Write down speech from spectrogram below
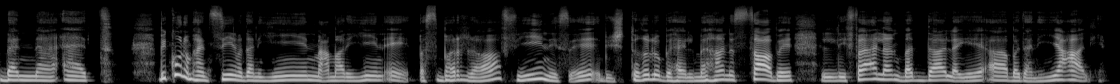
بناءات. بيكونوا مهندسين مدنيين معماريين إيه بس برا في نساء بيشتغلوا بهالمهن الصعبة اللي فعلا بدها لياقة بدنية عالية.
